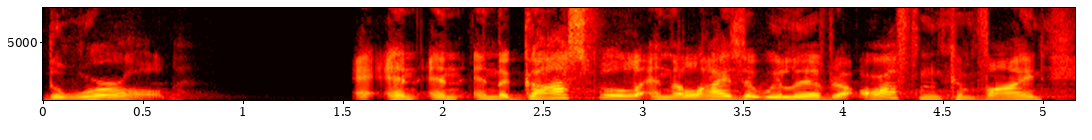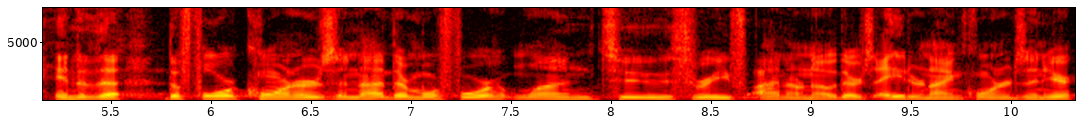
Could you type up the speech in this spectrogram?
the world. And, and, and the gospel and the lives that we live are often combined into the, the four corners, and uh, there are more four, one, two, three, I don't know, there's eight or nine corners in here.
